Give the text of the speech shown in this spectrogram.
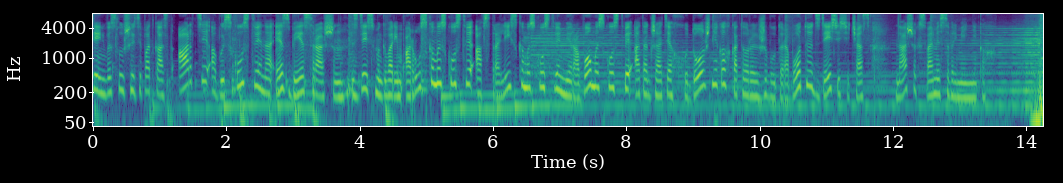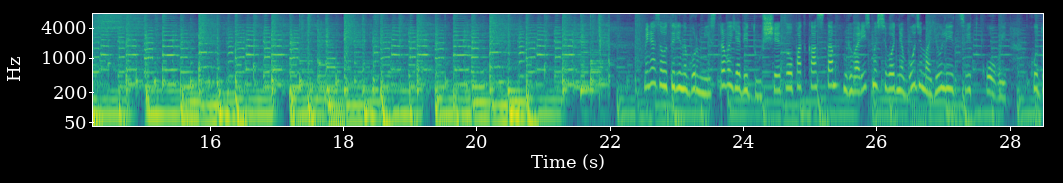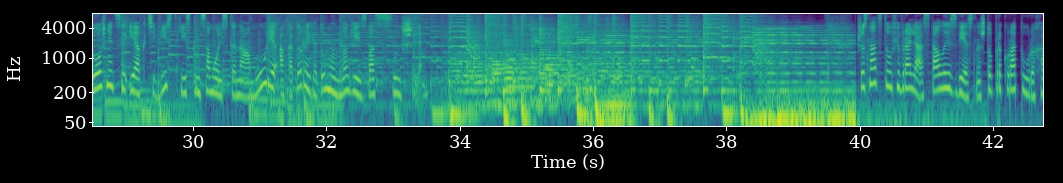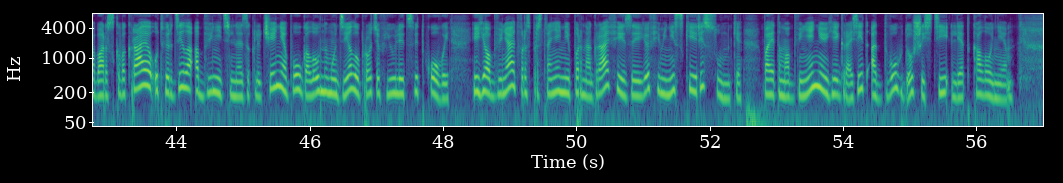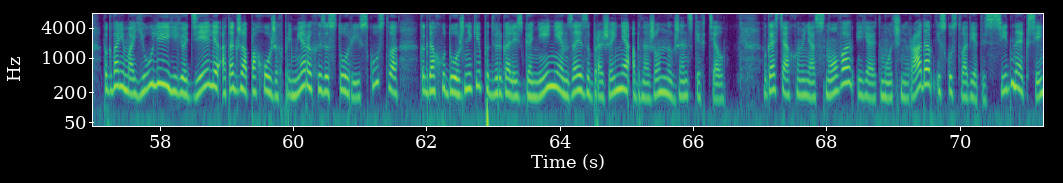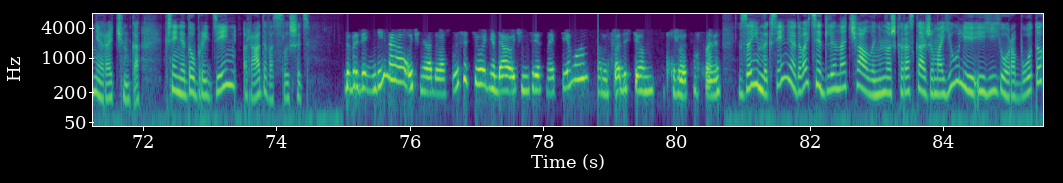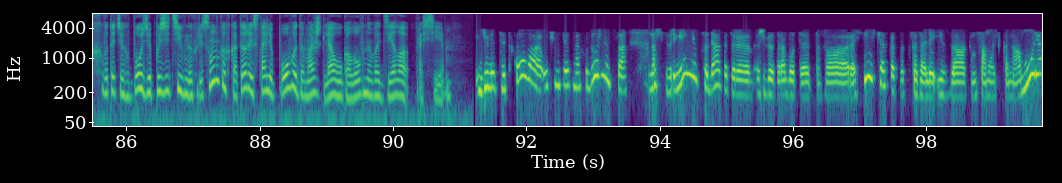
день, вы слушаете подкаст «Арти» об искусстве на SBS Russian. Здесь мы говорим о русском искусстве, австралийском искусстве, мировом искусстве, а также о тех художниках, которые живут и работают здесь и сейчас, наших с вами современниках. Меня зовут Ирина Бурмистрова, я ведущая этого подкаста. Говорить мы сегодня будем о Юлии Цветковой, художнице и активистке из Комсомольска на Амуре, о которой, я думаю, многие из вас слышали. 16 февраля стало известно, что прокуратура Хабаровского края утвердила обвинительное заключение по уголовному делу против Юлии Цветковой. Ее обвиняют в распространении порнографии за ее феминистские рисунки. По этому обвинению ей грозит от двух до шести лет колонии. Поговорим о Юлии, ее деле, а также о похожих примерах из истории искусства, когда художники подвергались гонениям за изображение обнаженных женских тел. В гостях у меня снова, и я этому очень рада, искусствовед из Сиднея Ксения Радченко. Ксения, добрый день, рада вас слышать. Добрый день, Ирина. Очень рада вас слышать сегодня. Да, очень интересная тема. С радостью обсуждать с вами. Взаимно, Ксения. Давайте для начала немножко расскажем о Юлии и ее работах, вот этих бодипозитивных рисунках, которые стали поводом аж для уголовного дела в России. Юлия Цветкова очень интересная художница, наша современница, да, которая живет и работает в России сейчас, как вы сказали, из-за Комсомольска на Амуре.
